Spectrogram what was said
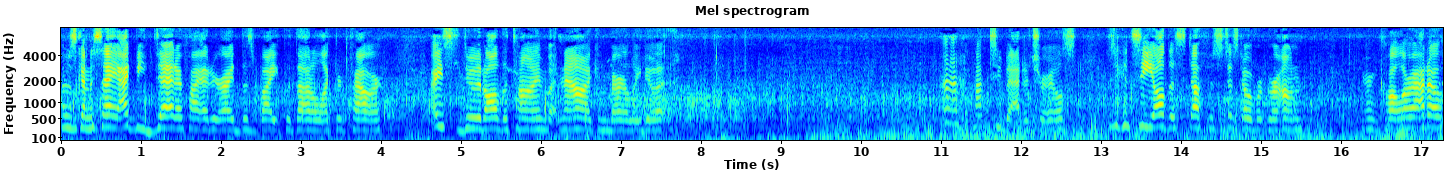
I was gonna say, I'd be dead if I had to ride this bike without electric power. I used to do it all the time, but now I can barely do it. Eh, not too bad at trails. As you can see, all this stuff is just overgrown in Colorado.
